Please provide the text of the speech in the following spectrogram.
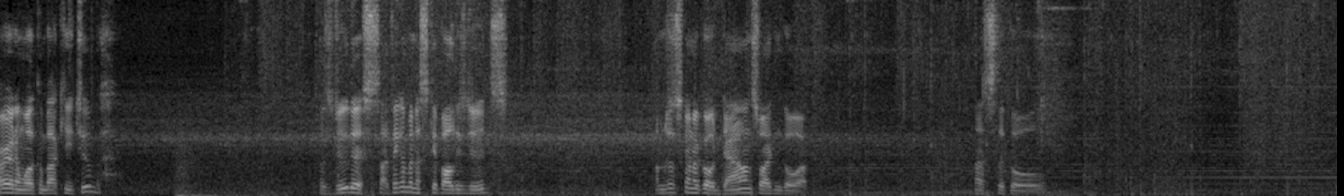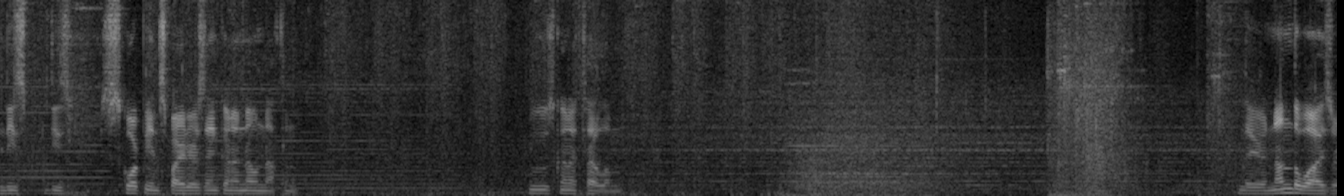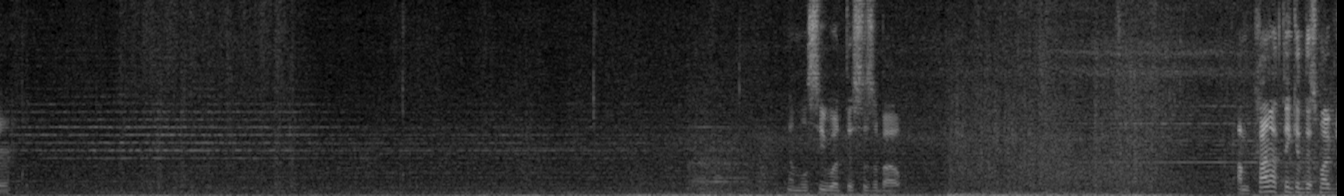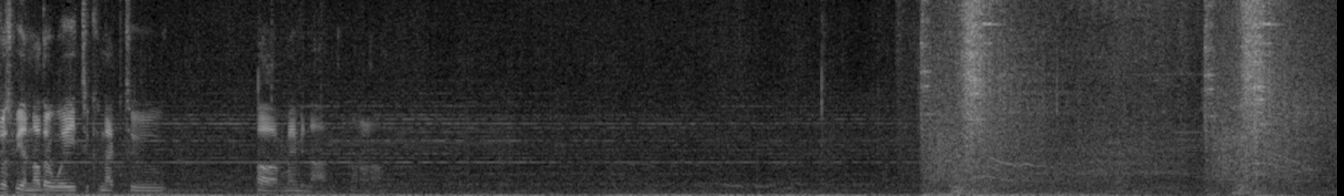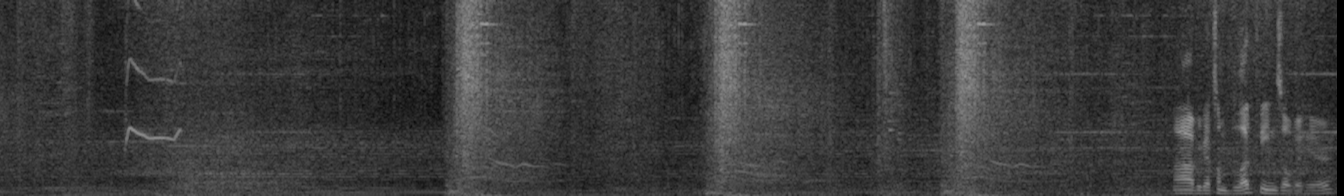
Alright, and welcome back, YouTube. Let's do this. I think I'm going to skip all these dudes. I'm just going to go down so I can go up. That's the goal. And these, these scorpion spiders ain't going to know nothing. Who's going to tell them? They're none the wiser. We'll see what this is about. I'm kind of thinking this might just be another way to connect to... Uh, maybe not. Ah, we got some blood fiends over here.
